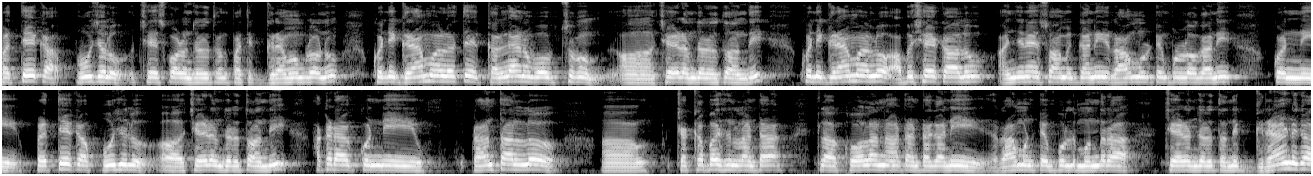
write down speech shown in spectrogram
ప్రత్యేక పూజలు చేసుకోవడం జరుగుతుంది ప్రతి గ్రామంలోనూ. కొన్ని గ్రామాల్లో అయితే కళ్యాణ ఉత్సవం చేయడం జరుగుతుంది. కొన్ని గ్రామాల్లో అభిషేకాలు ఆంజనేయ స్వామికి కానీ రాముల టెంపుల్లో కానీ కొన్ని ప్రత్యేక పూజలు చేయడం జరుగుతోంది. అక్కడ కొన్ని ప్రాంతాల్లో చెక్క భజనలు అంట ఇట్లా కోలనాట అంట కానీ రాముని టెంపుల్ ముందర చేయడం జరుగుతుంది. గ్రాండ్గా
